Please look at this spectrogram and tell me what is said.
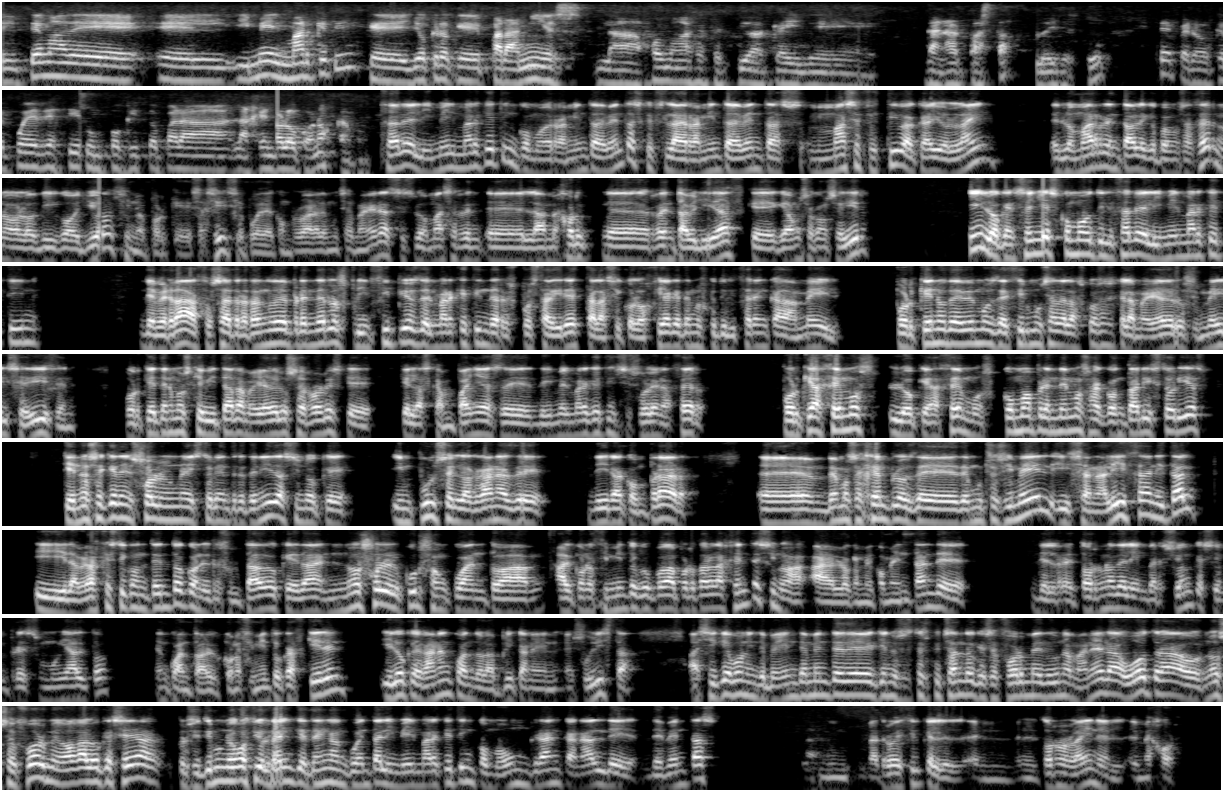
el tema del el email marketing, que yo creo que para mí es la forma más efectiva que hay de ganar pasta, lo dices tú. Pero, ¿qué puedes decir un poquito para la gente que no lo conozca? Usar el email marketing como herramienta de ventas, que es la herramienta de ventas más efectiva que hay online, es lo más rentable que podemos hacer. No lo digo yo, sino porque es así, se puede comprobar de muchas maneras. Es lo más, eh, la mejor eh, rentabilidad que vamos a conseguir. Y lo que enseño es cómo utilizar el email marketing de verdad, o sea, tratando de aprender los principios del marketing de respuesta directa, la psicología que tenemos que utilizar en cada mail, por qué no debemos decir muchas de las cosas que la mayoría de los emails se dicen, por qué tenemos que evitar la mayoría de los errores que, que las campañas de, email marketing se suelen hacer, por qué hacemos lo que hacemos, cómo aprendemos a contar historias que no se queden solo en una historia entretenida, sino que impulsen las ganas de, ir a comprar. Eh, vemos ejemplos de, de muchos emails y se analizan y tal, y la verdad es que estoy contento con el resultado que da no solo el curso en cuanto a, al conocimiento que puedo aportar a la gente, sino a, a lo que me comentan de, del retorno de la inversión, que siempre es muy alto en cuanto al conocimiento que adquieren y lo que ganan cuando lo aplican en, en su lista. Así que, bueno, independientemente de quien nos esté escuchando que se forme de una manera u otra, o no se forme, o haga lo que sea, pero si tiene un negocio online, que tenga en cuenta el email marketing como un gran canal de, de ventas, me atrevo a decir que el, el, el entorno online el, el mejor.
